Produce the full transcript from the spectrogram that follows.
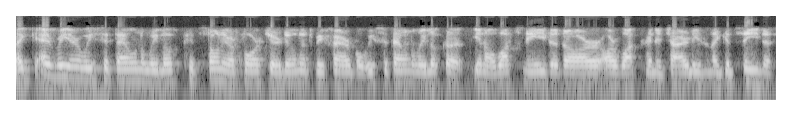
like every year we sit down and we look it's only our fourth year doing it to be fair but we sit down and we look at you know what's needed or or what kind of charities and i could see this.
